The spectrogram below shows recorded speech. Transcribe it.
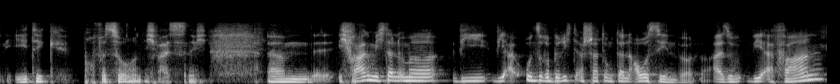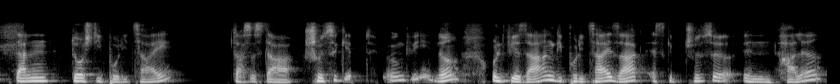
eine Ethikprofessorin, ich weiß es nicht. Ähm, ich frage mich dann immer, wie, wie unsere Berichterstattung dann aussehen würde. Also wir erfahren dann durch die Polizei, dass es da Schüsse gibt irgendwie. Ne? Und wir sagen, die Polizei sagt, es gibt Schüsse in Halle.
